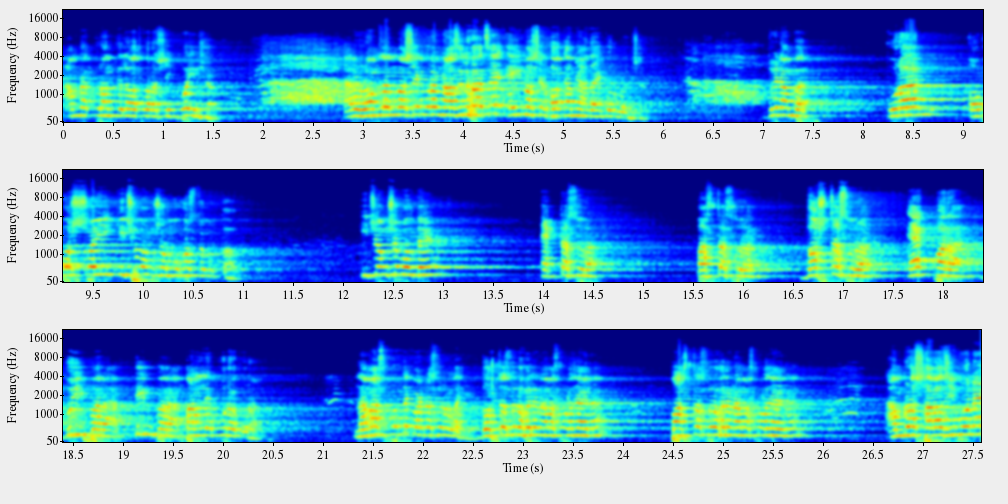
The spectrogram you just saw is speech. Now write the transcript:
আমরা কোরআন তেলাওয়াত করা শিখব ইনশাআল্লাহ। আর রমজান মাসে কোরআন নাজিল হয়েছে, এই মাসের হক আমি আদায় করব ইনশাআল্লাহ। দুই নাম্বার, কোরআন অবশ্যই কিছু অংশ মুখস্থ করতে হবে। কিছু অংশ বলতে, একটা সূরা, পাঁচটা সূরা, দশটা সূরা, এক পারা, দুই পারা, তিন পারা, পারলে পুরো কোরআন। নামাজ পড়তে কয়টা সূরা লাগে? দশটা সূরা হলে নামাজ পড়া যায় না? পাঁচটা সূরা হলে নামাজ পড়া যায় না? আমরা সারা জীবনে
